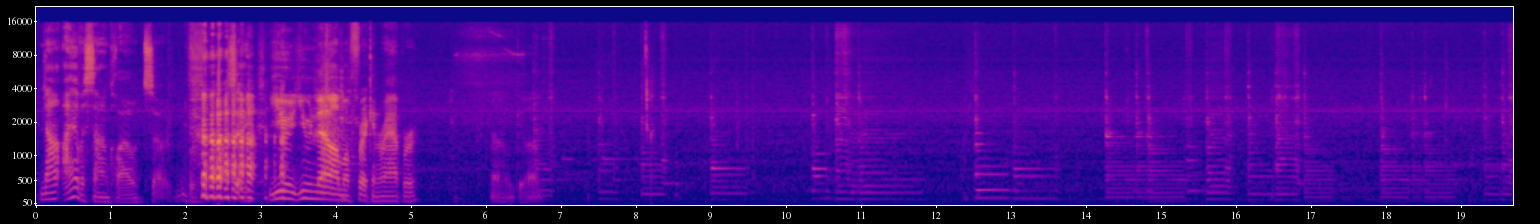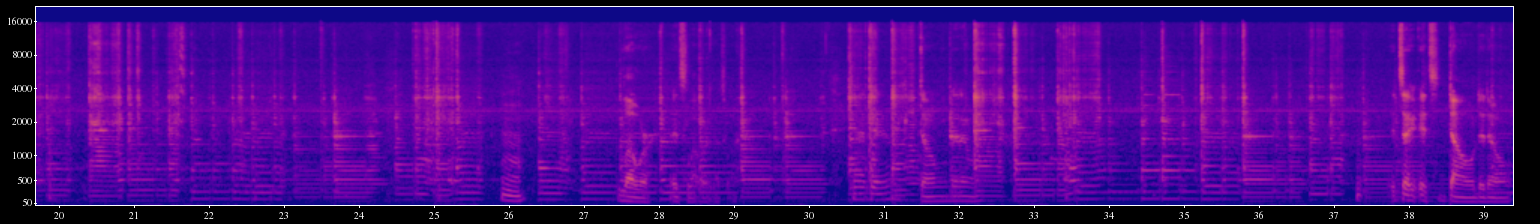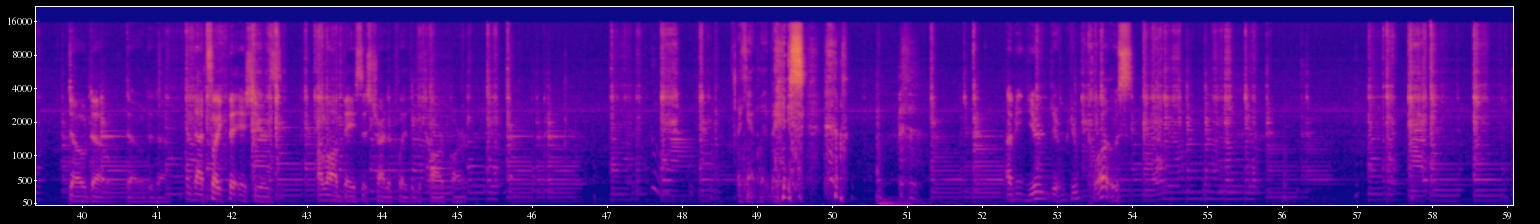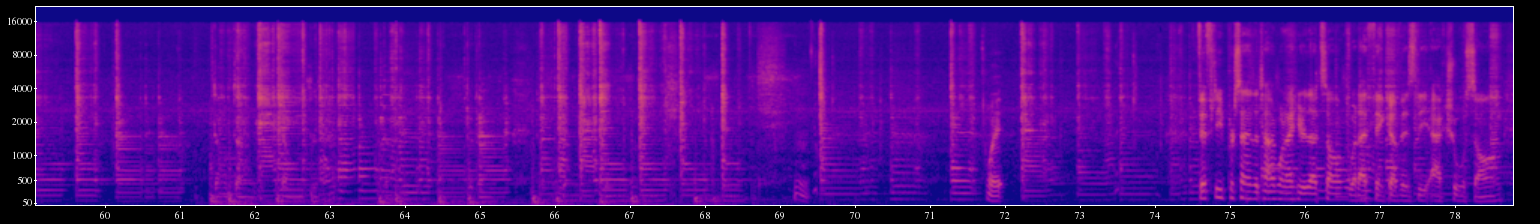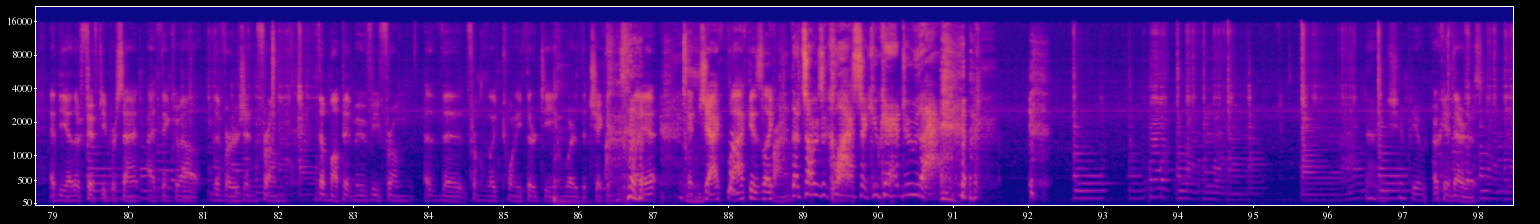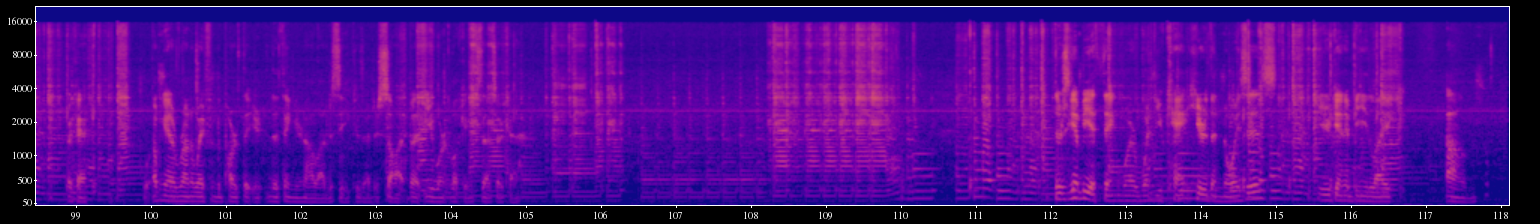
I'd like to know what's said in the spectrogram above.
Nah, I have a SoundCloud, so, so you you know I'm a freaking rapper. Oh god. Do do do do do do and that's like the issue is a lot of bassists try to play the guitar part. I can't play bass. I mean, you're you're, you're close. 50% of the time when I hear that song, what I think of is the actual song, and the other 50% I think about the version from the Muppet movie from uh, the from like 2013 where the chickens play it. And Jack Black is like that song's a classic. You can't do that. No you shouldn't be able okay there it is. Okay. I'm gonna run away from the part that you're the thing you're not allowed to see because I just saw it, but you weren't looking, so that's okay. There's gonna be a thing where when you can't hear the noises, you're gonna be like, um,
